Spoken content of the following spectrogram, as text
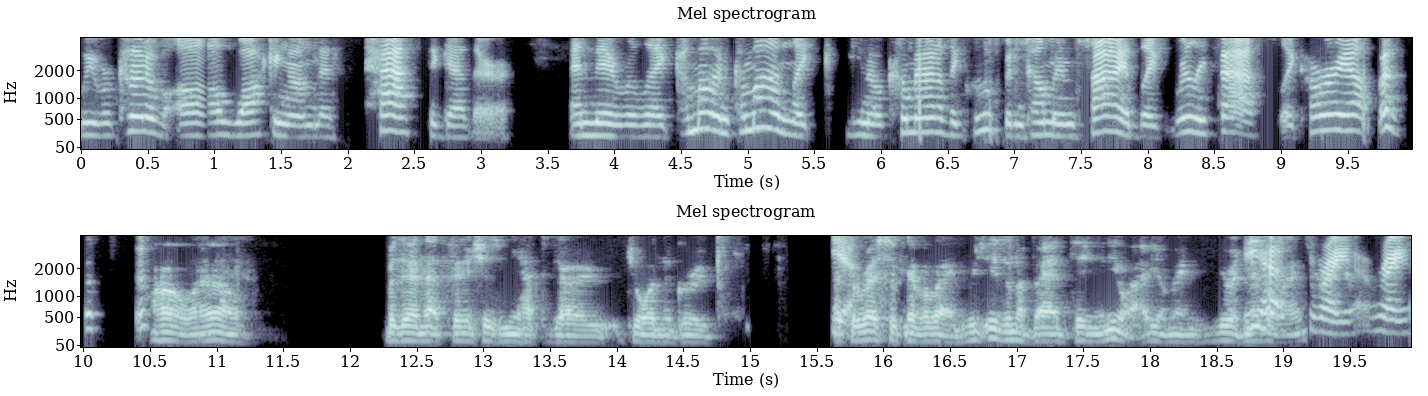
we were kind of all walking on this path together. And they were like, come on, come on, like, you know, come out of the group and come inside, like, really fast, like, hurry up. Oh wow! But then that finishes, and you have to go join the group at yes. the rest of Neverland, which isn't a bad thing anyway. I mean, you're at Neverland. Yes, right, right,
